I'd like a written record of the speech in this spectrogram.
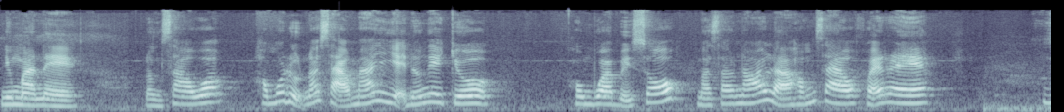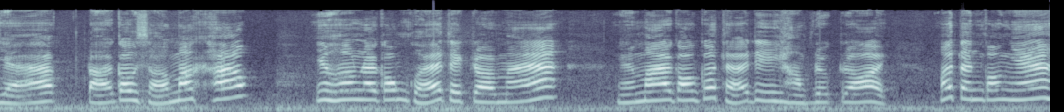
Nhưng mà nè, lần sau á Không có được nói xạo má như vậy nữa nghe chưa? Hôm qua bị sốt Mà sao nói là không sao, khỏe re. Dạ, tại con sợ má khóc. Nhưng hôm nay con khỏe thiệt rồi má. Ngày mai con có thể đi học được rồi. Má tin con nha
